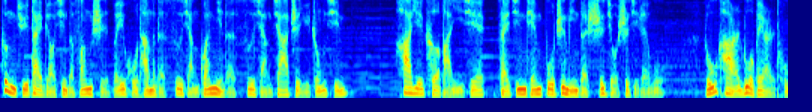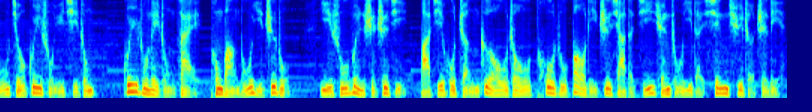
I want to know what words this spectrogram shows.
更具代表性的方式维护他们的思想观念的思想家置于中心。哈耶克把一些在今天不知名的19世纪人物，如卡尔·诺贝尔图，就归属于其中。归入那种在《通往奴役之路》一书问世之际，把几乎整个欧洲拖入暴力之下的极权主义的先驱者之列。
